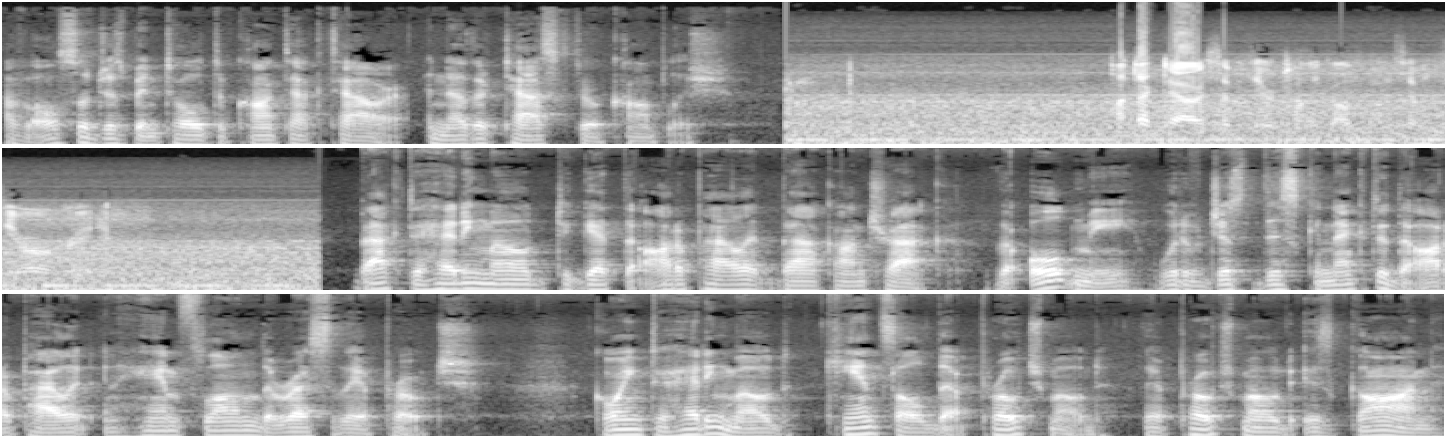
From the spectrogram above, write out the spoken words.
I've also just been told to contact tower, another task to accomplish. Contact tower 70 Charlie Golf 170 or greater. Back to heading mode to get the autopilot back on track. The old me would have just disconnected the autopilot and hand flown the rest of the approach. Going to heading mode canceled the approach mode. The approach mode is gone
